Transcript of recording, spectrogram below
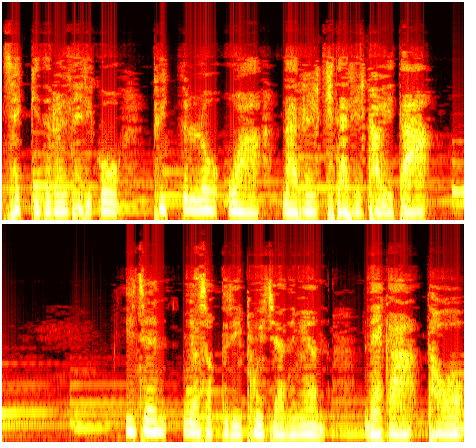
새끼들을 데리고 뒤뜰로 와 나를 기다릴 터이다. 이젠 녀석들이 보이지 않으면 내가 더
